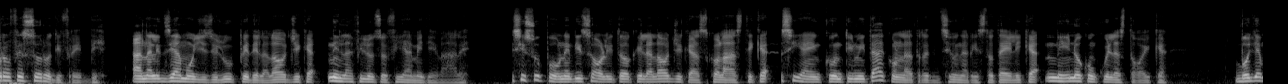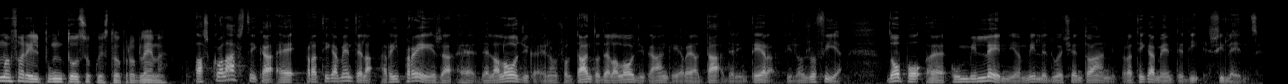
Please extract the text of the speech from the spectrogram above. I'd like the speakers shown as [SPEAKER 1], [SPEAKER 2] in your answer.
[SPEAKER 1] Professor Di Freddi, analizziamo gli sviluppi della logica nella filosofia medievale. Si suppone di solito che la logica scolastica sia in continuità con la tradizione aristotelica, meno con quella stoica. Vogliamo fare il punto su questo problema?
[SPEAKER 2] La scolastica è praticamente la ripresa eh, della logica, e non soltanto della logica, anche in realtà dell'intera filosofia, dopo eh, un millennio, 1200 anni praticamente di silenzio.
